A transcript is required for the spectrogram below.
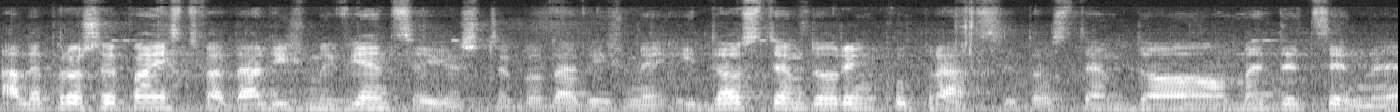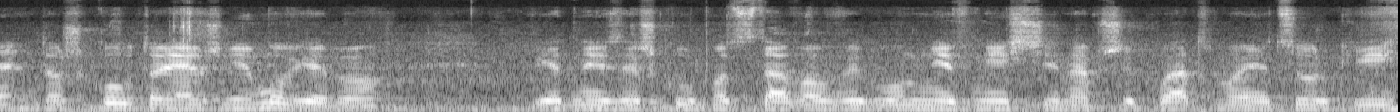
Ale proszę Państwa, daliśmy więcej jeszcze, bo daliśmy i dostęp do rynku pracy, dostęp do medycyny, do szkół to ja już nie mówię, bo w jednej ze szkół podstawowych u mnie w mieście na przykład moje córki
